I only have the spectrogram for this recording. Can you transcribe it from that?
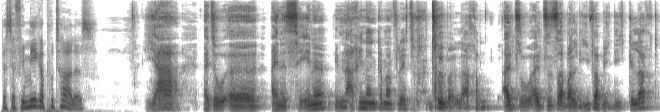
dass der Film mega brutal ist. Ja, also äh, eine Szene, im Nachhinein kann man vielleicht sogar drüber lachen. Also, als es aber lief, habe ich nicht gelacht.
